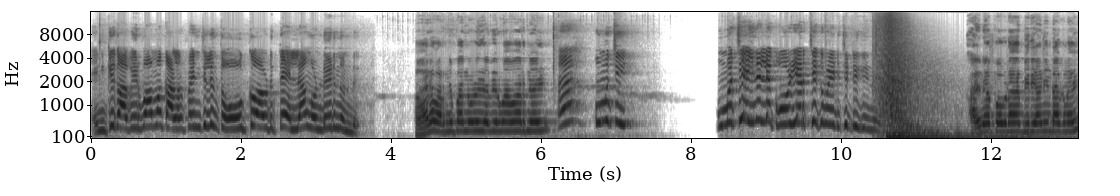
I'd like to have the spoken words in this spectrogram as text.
എനിക്ക് കബീർ മാമ കളർ പെൻസിലും തോക്കും അവിടുത്തെ എല്ലാം കൊണ്ടുവരുന്നുണ്ട്. ആരാ പറഞ്ഞപ്പോ എന്നോട് കബീർ മാമ പറഞ്ഞത്? ഏ ഉമ്മച്ചി. ഉമ്മച്ചി അതിനല്ലേ കോഴി ഇറച്ചിയൊക്കെ മേടിച്ചിട്ടിരിക്കുന്നു? അതിനപ്പോ ഇവിടെ ബിരിയാണി ഉണ്ടാക്കണത്?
